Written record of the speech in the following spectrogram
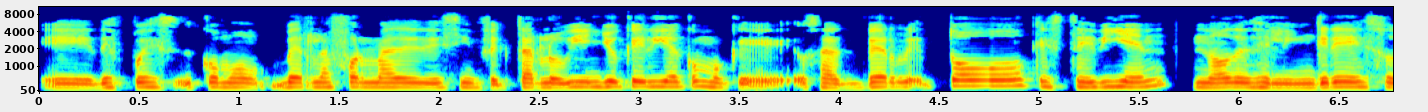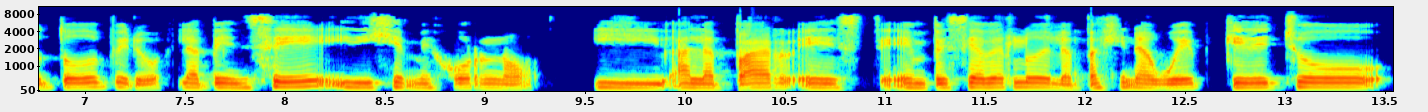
eh, después como ver la forma de desinfectarlo bien. Yo quería como que, o sea, ver todo que esté bien, ¿no? Desde el ingreso, todo, pero la pensé y dije, mejor no y a la par este, empecé a ver lo de la página web, que de hecho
